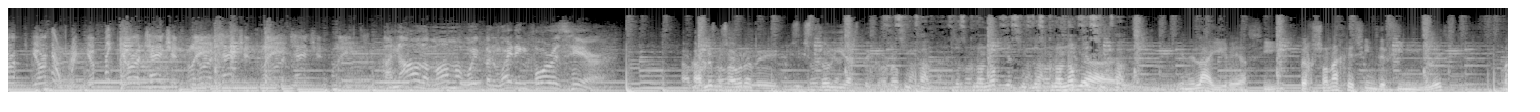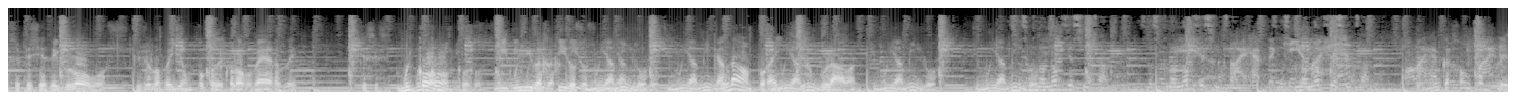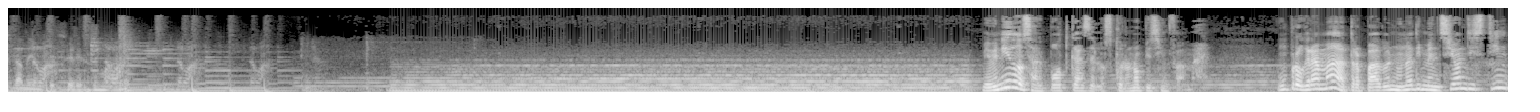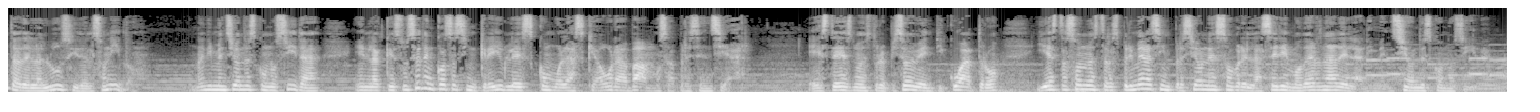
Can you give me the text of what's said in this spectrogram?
Your, your, your, your attention, please. Attention, please. Attention, please. And now the moment we've been waiting for is here. Hablemos ahora de historias de cronopios. Los cronopios, los cronopios en el aire así, personajes indefinibles, unas especies de globos, que yo los veía un poco de color verde, que se, muy cómicos, muy, muy divertidos y muy amigos, y muy amigos, que andaban por ahí, muy circulaban, y muy amigos, y muy Los amigos, cronopios infames. Los cronopios infames. Los cronopios infames. pero nunca son completamente seres humanos. Bienvenidos al podcast de los Cronopios sin fama. Un programa atrapado en una dimensión distinta de la luz y del sonido. Una dimensión desconocida en la que suceden cosas increíbles como las que ahora vamos a presenciar. Este es nuestro episodio 24 y estas son nuestras primeras impresiones sobre la serie moderna de la dimensión desconocida.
